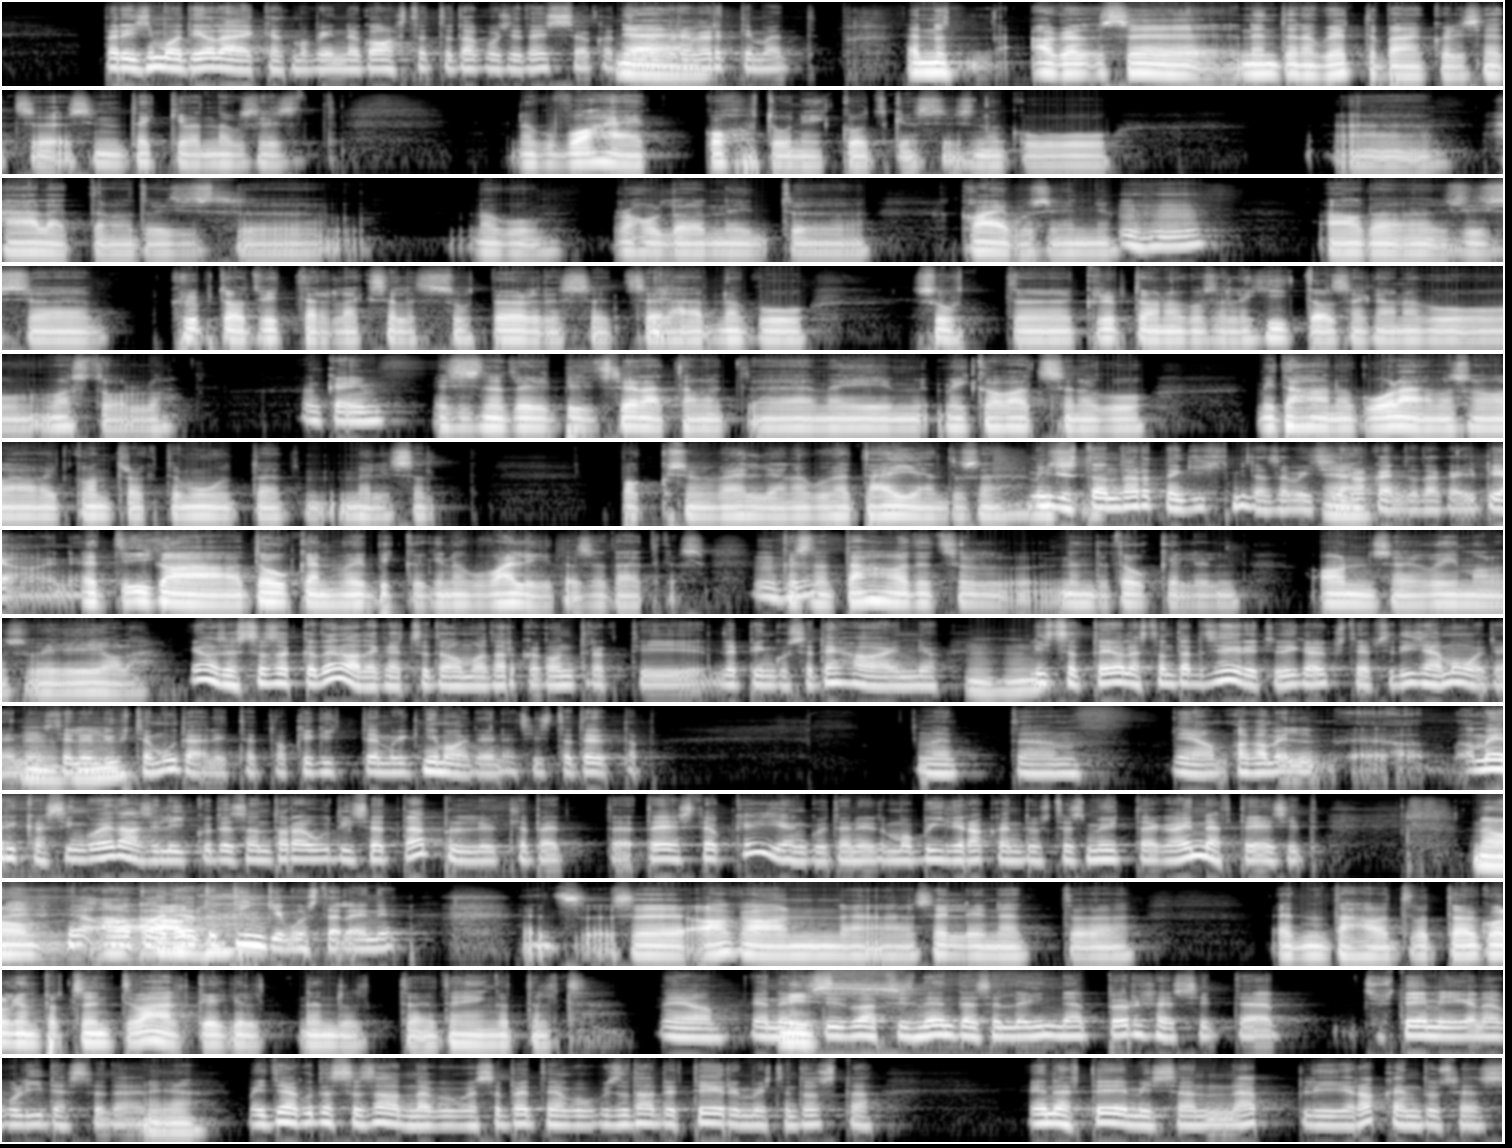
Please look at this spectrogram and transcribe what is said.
päris niimoodi ei ole äkki, et ma võin nagu aastate taguseid asju hakata Jaa, nagu revertima, et et noh, aga see, nende nagu ettepanek oli see, et see, sinna tekivad nagu sellised nagu vahekohtunikud, kes siis nagu äh, hääletavad või siis äh, nagu rahuldavad neid äh, kaebusi, on ju. -hmm. aga siis äh, krüpto Twitter läks sellest suht pöördesse, et see läheb nagu suht äh, krüpto nagu selle hiitosega nagu vastuollu. okei okay. ja siis nad pidid seletama, et äh, me ei, me ei kavatse nagu, me ei taha nagu olemasolevaid kontrakte muuta, et me lihtsalt pakkusime välja nagu ühe täienduse. mingi standardne kiht, mida sa võid siis rakendada, aga ei pea, on ju. et iga token võib ikkagi nagu valida seda, et kas mm, -hmm. kas Mhm. nad tahavad, et sul nende tokenil on see võimalus või ei ole jaa, sest sa saad ka täna tegelikult seda oma tarka kontrakti lepingusse teha, on ju. mm. -hmm. lihtsalt ta ei ole standardiseeritud, igaüks teeb seda isemoodi, on ju, seal ei ole Mhm. ühte mudelit, et okei okay,, kõik teeme kõik niimoodi, on ju, et siis ta töötab. et ähm, jaa, aga meil äh, Ameerikas siin, kui edasi liikudes on tore uudis, et Apple ütleb, et täiesti okei okay on, kui te nüüd mobiilirakendustes müüte ka NFT-sid, no aga teatud tingimustel, on ju. et see, aga on äh, selline, et, äh, et nad tahavad võtta kolmkümmend protsenti vahelt kõigilt nendelt äh, tehingutelt. ja, ja neid Mis- tuleb siis nende selle in-app purchase'ite süsteemiga nagu liidestada, et jah, ma ei tea, kuidas sa saad nagu, kas sa pead nagu, kui sa tahad Ethereumist nüüd osta NFT, mis on Apple'i rakenduses,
